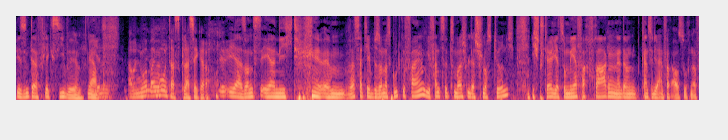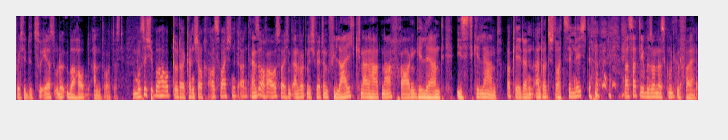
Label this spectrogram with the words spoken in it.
wir sind da flexibel. Ja. Aber nur beim Montagsklassiker. Ja, sonst eher nicht. Ähm, Was hat dir besonders gut gefallen? Wie fandst du zum Beispiel das Schloss Türnich? Ich stelle jetzt so mehrfach Fragen, ne, dann kannst du dir einfach aussuchen, auf welche du zuerst oder überhaupt antwortest. Muss ich überhaupt oder kann ich auch ausweichend antworten? Kannst du auch ausweichend antworten. Ich werde dann vielleicht knallhart nachfragen. Gelernt ist gelernt. Okay, dann antworte ich trotzdem nicht. Was hat dir besonders gut gefallen?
